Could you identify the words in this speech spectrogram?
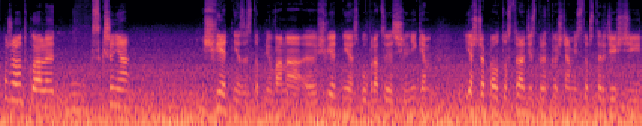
w porządku, ale skrzynia świetnie zestopniowana, e, świetnie współpracuje z silnikiem. Jeszcze po autostradzie z prędkościami 140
